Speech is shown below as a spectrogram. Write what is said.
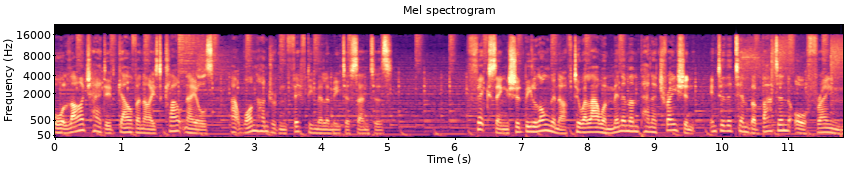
or large-headed galvanised clout nails at 150mm centres. Fixing should be long enough to allow a minimum penetration into the timber batten or frame.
